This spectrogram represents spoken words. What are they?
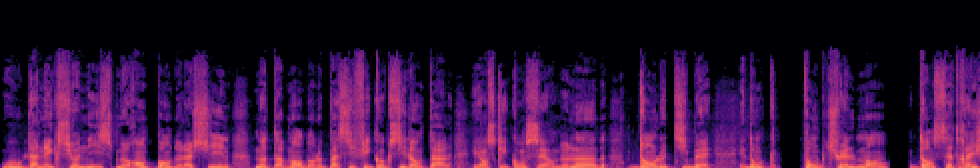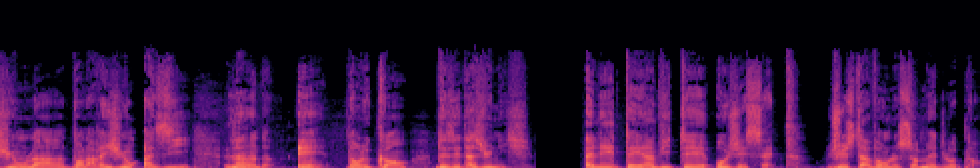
ou l'annexionnisme rampant de la Chine, notamment dans le Pacifique occidental, et en ce qui concerne l'Inde, dans le Tibet. Et donc, ponctuellement, dans cette région-là, dans la région Asie, l'Inde est dans le camp des États-Unis. Elle était invitée au G7 juste avant le sommet de l'OTAN.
